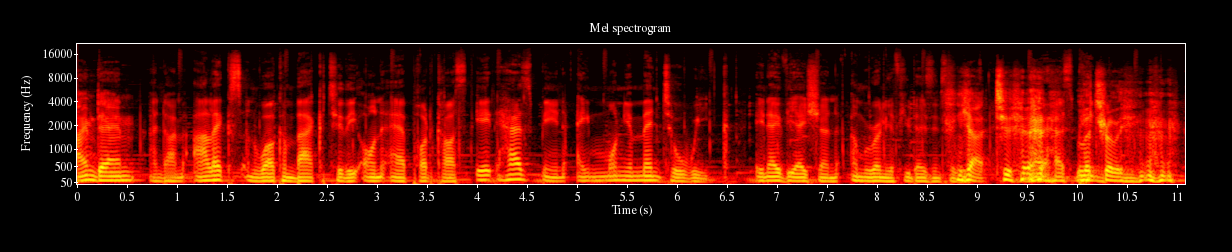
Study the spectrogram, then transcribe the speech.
I'm Dan. And I'm Alex, and welcome back to the On Air podcast. It has been a monumental week in aviation, and we're only a few days into the week. Yeah, to, has been- literally.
